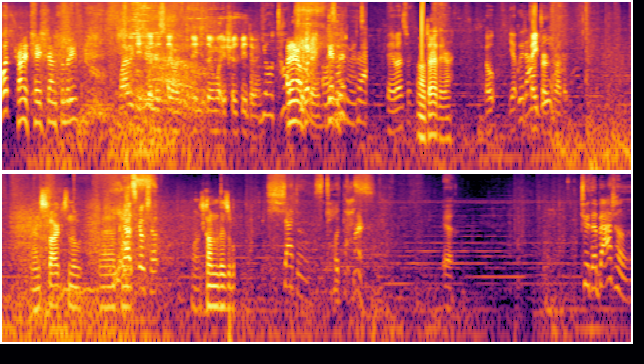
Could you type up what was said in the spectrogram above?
What? Trying to chase down somebody? Why would you do Doing this, this thing, John? he's doing what you should be doing. I don't know, tower but get- under attack. Name answer? Oh, there they are. Oh, yep. Good Viper, idea. rather. And Slark's in the. Uh, Yeah, jump. skill shot. He's gone invisible. Shadows take us. Nice. Yeah. To the battle.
